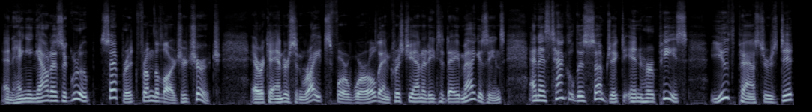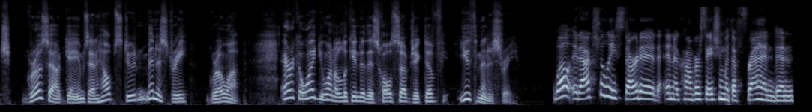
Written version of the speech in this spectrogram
and hanging out as a group separate from the larger church. Ericka Andersen writes for World and Christianity Today magazines and has tackled this subject in her piece, Youth Pastors Ditch Gross Out Games and Help Student Ministry Grow Up. Ericka, why do you want to look into this whole subject of youth ministry? Well, it actually started in a conversation with a friend and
